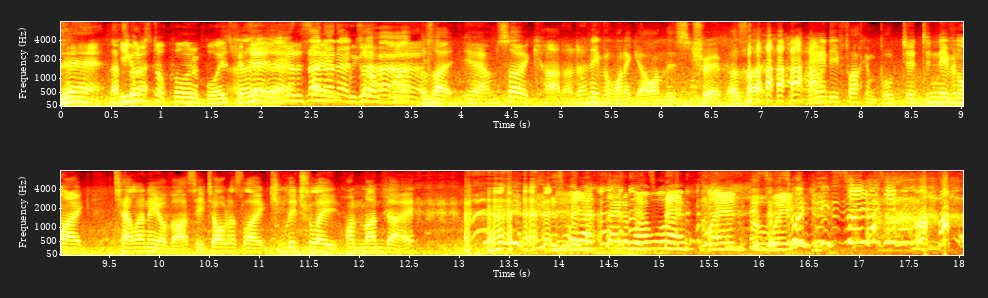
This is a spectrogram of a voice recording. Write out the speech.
Yeah. That's you gotta I- stop calling it boys trip. Uh, yeah, yeah. you gotta No, say no, no, we to gotta her. I was like, yeah, I'm so cut. I don't even want to go on this trip. I was like, Andy fucking booked it. Didn't even like tell any of us. He told us like literally on Monday. It's what I say to my it's wife. been planned for That's what weeks. you say to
